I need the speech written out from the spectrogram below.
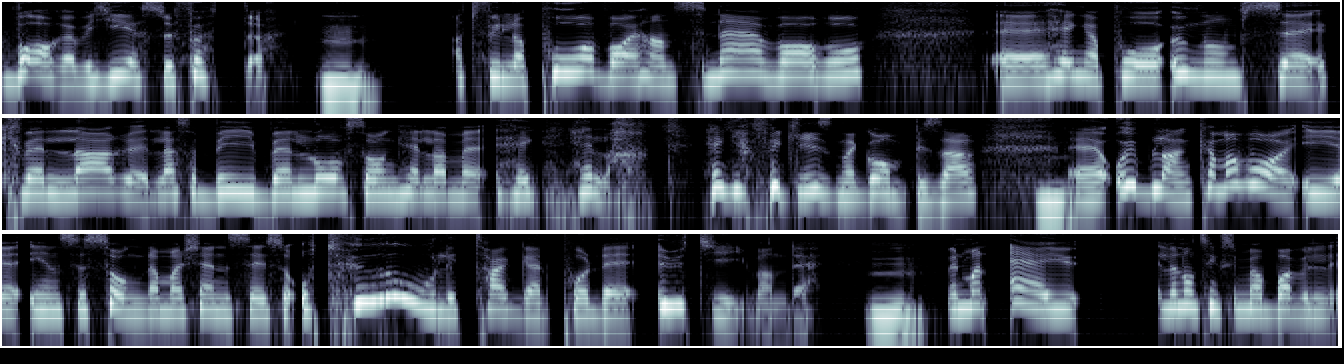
vara vid Jesu fötter. Mm. Att fylla på, vara i hans närvaro, eh, hänga på ungdomskvällar, läsa bibeln, lovsång, hälla med, häng, hälla, hänga med kristna kompisar. Mm. Eh, och ibland kan man vara i, i en säsong där man känner sig så otroligt taggad på det utgivande. Mm. Men man är ju, eller någonting som jag bara vill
